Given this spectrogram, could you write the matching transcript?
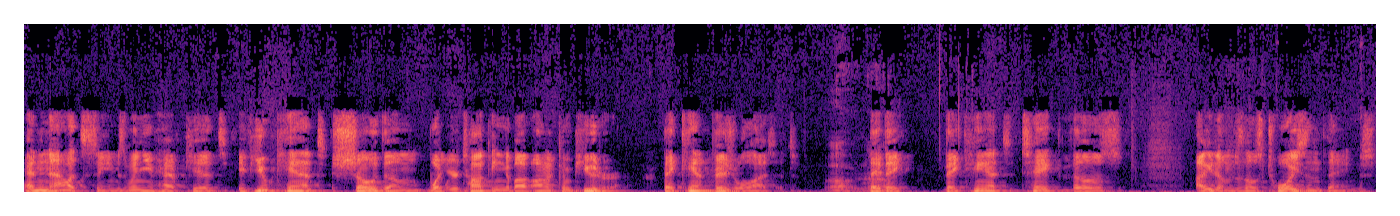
And now it seems when you have kids, if you can't show them what you're talking about on a computer, they can't visualize it. Oh, no. They, they, they can't take those items, those toys and things,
